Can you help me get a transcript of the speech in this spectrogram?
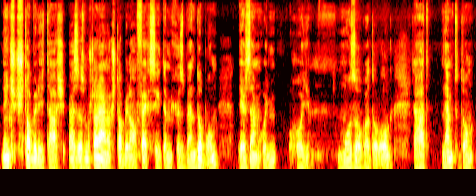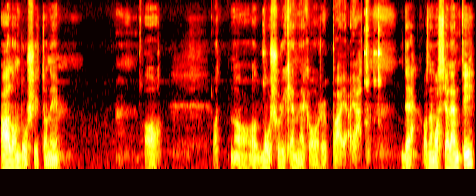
nincs stabilitás, ez az most aránylag stabilan fekszik, de miközben dobom, érzem, hogy, hogy mozog a dolog, tehát nem tudom állandósítani a a Bósurikennek a röppályáját. De az nem azt jelenti,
